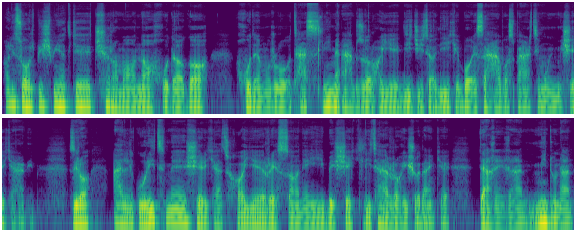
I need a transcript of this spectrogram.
حالا این سوال پیش میاد که چرا ما ناخداگاه خودمون رو تسلیم ابزارهای دیجیتالی که باعث حواس پرتیمون میشه کردیم؟ زیرا الگوریتم شرکت های رسانه‌ای به شکلی طراحی شدن که دقیقا می‌دونن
